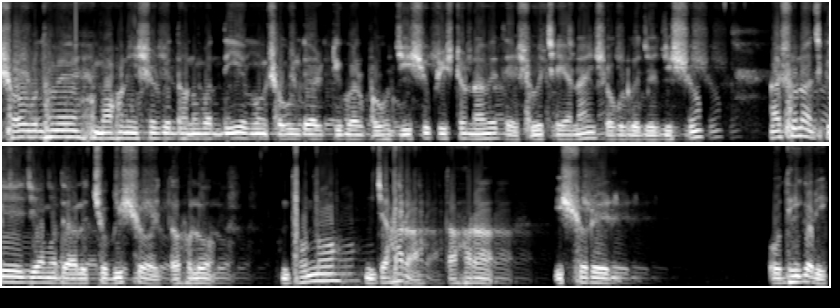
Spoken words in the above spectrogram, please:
সর্বপ্রথমে মহান ঈশ্বরকে ধন্যবাদ দিই এবং সকলকে আরেকটিবার প্রভু যীশু খ্রিস্ট নামেতে শুভেচ্ছা জানাই, সকলকে জয় যীশু। আসুন আজকে যে আমাদের আলোচ্য বিষয়, তা হলো ধন্য যাহারা, তাহারা ঈশ্বরের অধিকারী,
